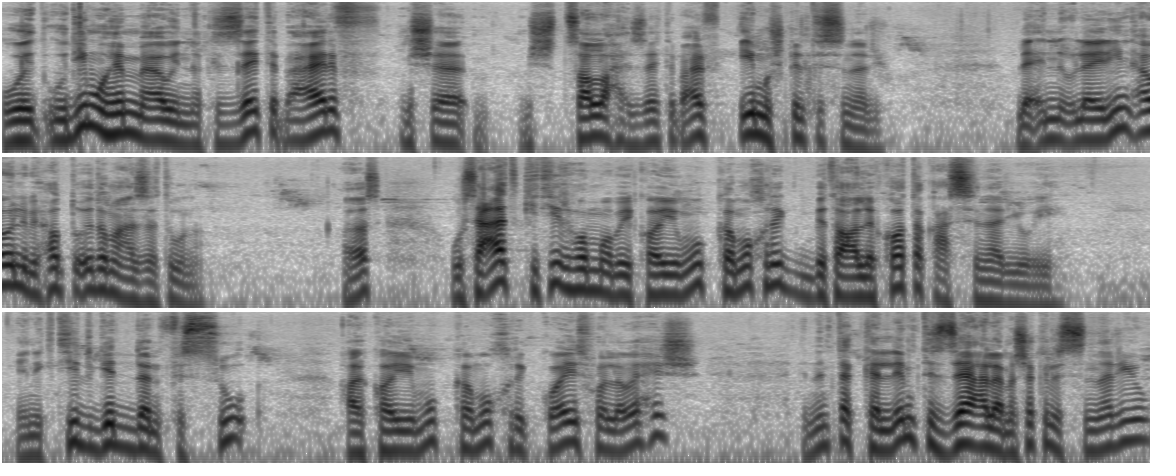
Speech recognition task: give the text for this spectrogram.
ودي مهمة قوي إنك إزاي تبقى عارف مش مش تصلح إزاي تبقى عارف إيه مشكلة السيناريو. لأن قليلين قوي اللي بيحطوا ايدهم على الزتونة. خلاص؟ وساعات كتير هم بيقيموك كمخرج بتعليقاتك على السيناريو إيه. يعني كتير جدا في السوق هيقيموك كمخرج كويس ولا وحش إن أنت اتكلمت إزاي على مشاكل السيناريو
